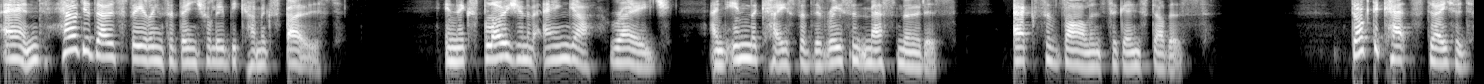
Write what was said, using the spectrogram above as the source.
And how did those feelings eventually become exposed? In the explosion of anger, rage, and in the case of the recent mass murders, acts of violence against others. Dr. Katz stated,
